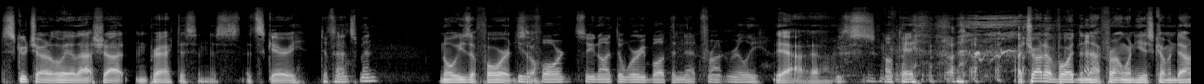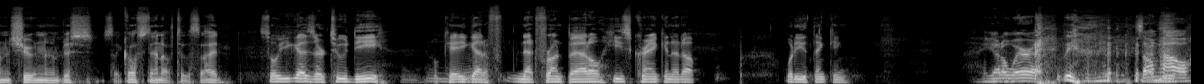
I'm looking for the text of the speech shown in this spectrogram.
scooch out of the way of that shot in practice and it's it's scary. Defenseman. No, he's a forward. He's so a forward, so you don't have to worry about the net front really. yeah, yeah. Okay. I try to avoid the net front when he's coming down and shooting. I'm just it's like go stand off to the side. so you guys are two D. Okay, you got a net front battle. He's cranking it up. What are you thinking? You got to wear it somehow.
